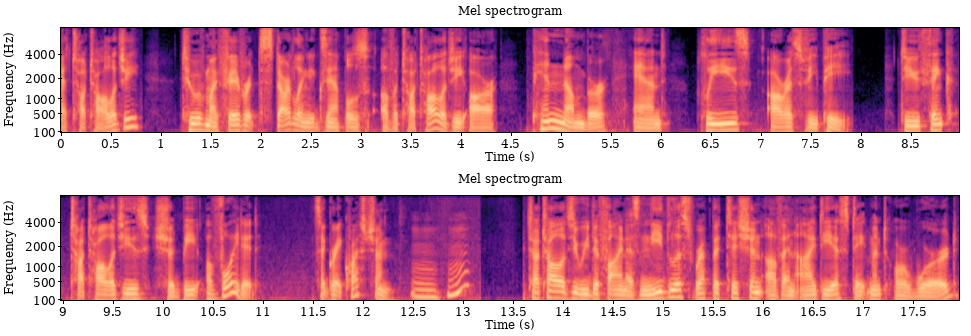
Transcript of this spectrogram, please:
a tautology? Two of my favorite startling examples of a tautology are pin number and please RSVP. Do you think tautologies should be avoided? It's a great question. Mm-hmm. Tautology we define as needless repetition of an idea, statement, or word,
